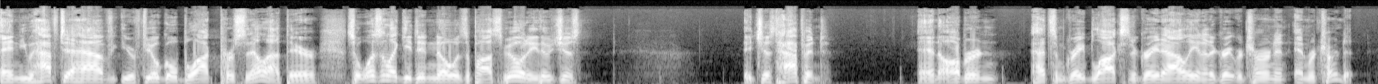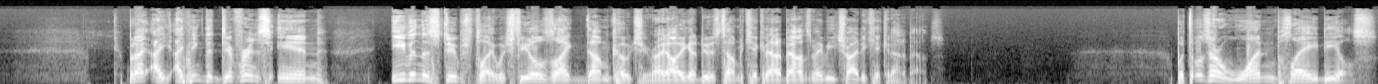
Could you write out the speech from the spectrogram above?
and you have to have your field goal block personnel out there. So it wasn't like you didn't know it was a possibility. There was just, it just happened, and Auburn had some great blocks and a great alley and had a great return and, and returned it. But I, I, I think the difference in even the Stoops play, which feels like dumb coaching, right? All you got to do is tell him to kick it out of bounds. Maybe he tried to kick it out of bounds. But those are one play deals.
